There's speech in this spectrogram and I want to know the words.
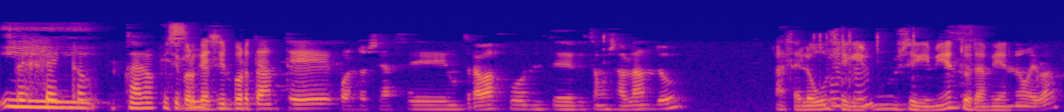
y claro que sí, porque es importante cuando se hace un trabajo en este que estamos hablando hacerlo un, un, seguimiento también, ¿no, Eva?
